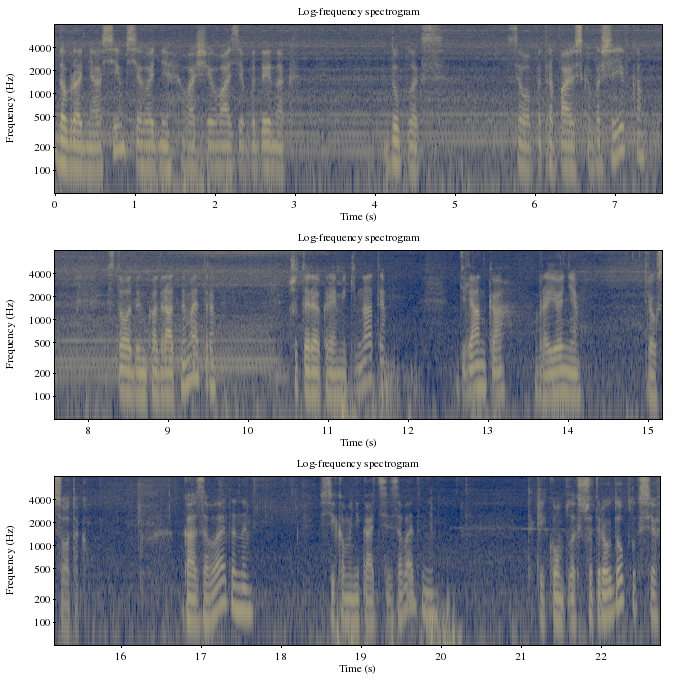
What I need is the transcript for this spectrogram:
Доброго дня всім. Сьогодні в вашій увазі будинок дуплекс село Петропавівська Борщаївка, 101 квадратний метр, 4 окремі кімнати, ділянка в районі 3 соток. Газ заведений, всі комунікації заведені. Такий комплекс чотирьох дуплексів.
